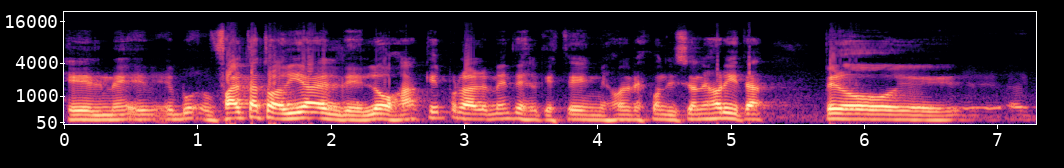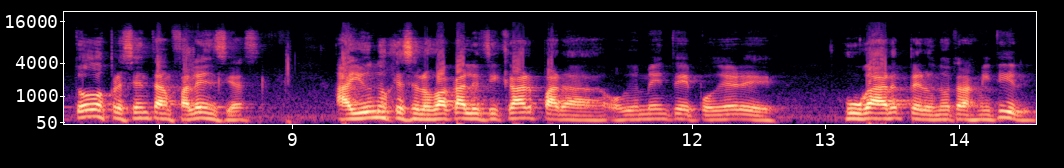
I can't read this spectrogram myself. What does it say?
el eh, falta todavía el de Loja, que probablemente es el que esté en mejores condiciones ahorita, pero eh, todos presentan falencias. Hay unos que se los va a calificar para, obviamente, poder eh, jugar, pero no transmitir.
